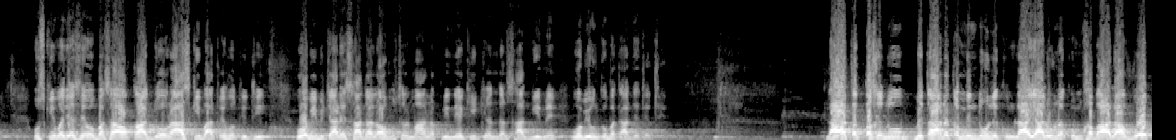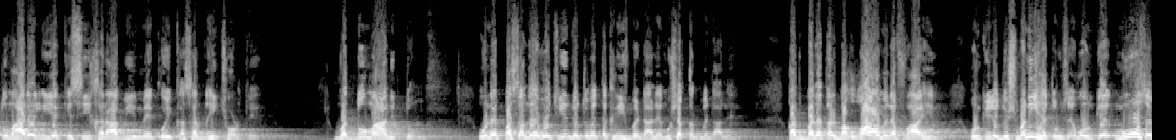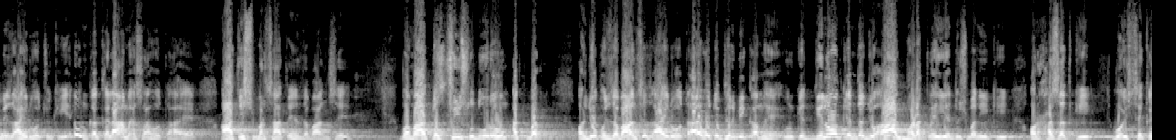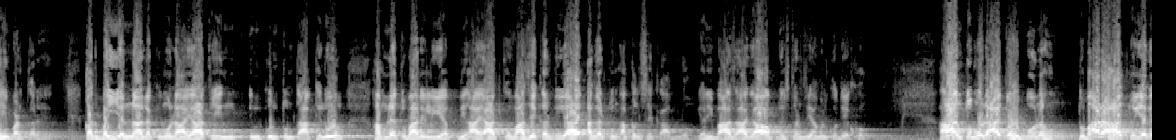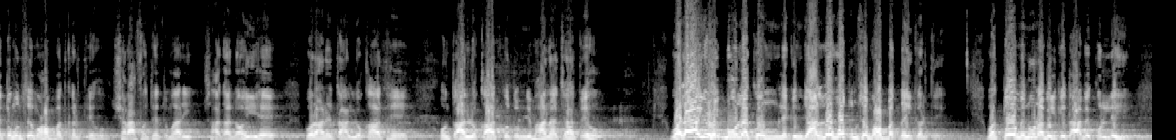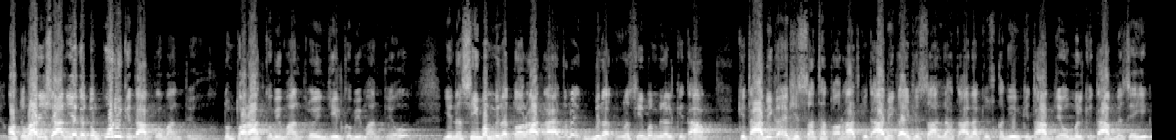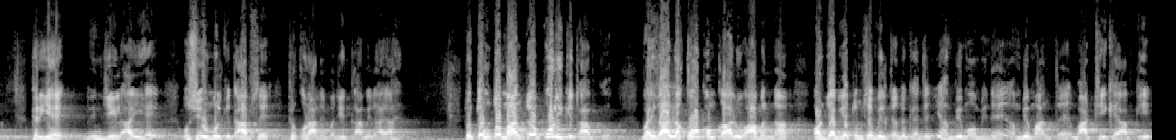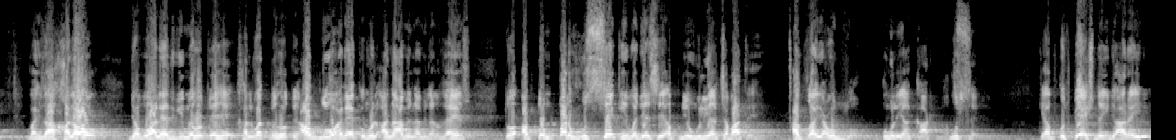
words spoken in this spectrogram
اس کی وجہ سے وہ بسا اوقات جو راز کی باتیں ہوتی تھیں وہ بھی بیچارے سادہ لوہ مسلمان اپنی نیکی کے اندر سادگی میں وہ بھی ان کو بتا دیتے تھے۔ لا تتخذوا بطانتم من دونکم، لا یالونکم خبالا، وہ تمہارے لیے کسی خرابی میں کوئی کسر نہیں چھوڑتے۔ ودو مانتم انہیں پسند ہے وہ چیز جو تمہیں تکلیف میں ڈالے، مشقت میں ڈالے۔ قد بدت البغضاء من افواہم ان کی جو دشمنی ہے تم سے، وہ ان کے منہوں سے بھی ظاہر ہو چکی ہے۔ ان کا کلام ایسا ہوتا ہے، آتش برساتے ہیں زبان سے۔ وما تخفی صدورہم اکبر۔ اور جو کچھ زبان سے ظاہر ہوتا ہے، وہ تو پھر بھی کم ہے۔ ان کے دلوں کے اندر جو آگ بھڑک رہی ہے دشمنی کی اور حسد کی، وہ اس سے کہیں بڑھ کر ہے۔ قد بینا لکم الایات ان کن تم تاقلون ہم نے تمہارے لیے اپنی آیات کو واضح کر دیا ہے، اگر تم عقل سے کام لو۔ یعنی بعض آ جاؤ، اپنے اس طرز عمل کو دیکھو۔ ہاں تم الائے تو حبو نہ ہوں تمہارا حال تو یہ کہ تم ان سے محبت کرتے ہو۔ شرافت ہے تمہاری، سادہ نوئی ہے، پرانے تعلقات ہیں، ان تعلقات کو تم نبھانا چاہتے ہو۔ ولا يحبونکم لیکن جان لو، وہ تم سے محبت نہیں کرتے۔ وہ تو منون ابل کتاب کل ہی اور تمہاری شان یہ کہ تم پوری کتاب کو مانتے ہو۔ تم تورات کو بھی مانتے ہو، انجیل کو بھی مانتے ہو۔ یہ نصیبم من تورات آیا تھا نا نصیبم من الکتاب۔ کتاب ہی کا ایک حصہ تھا، تورات کتاب ہی کا ایک حصہ۔ اللہ تعالیٰ کی اس قدیم کتاب جو ام الکتاب میں سے ہی پھر یہ انجیل آئی ہے، اسی ام الکتاب سے پھر قرآن مجید کامل آیا ہے۔ تو تم تو مانتے ہو پوری کتاب کو۔ وحضا لقو کم کالو آبنا اور جب یہ تم سے ملتے ہیں تو کہتے ہیں جی ہم بھی مومن ہیں، ہم بھی مانتے ہیں، بات ٹھیک ہے آپ کی۔ وحضا خلو جب وہ علیحدگی میں ہوتے ہیں، خلوت میں ہوتے ہیں ابدو علیکم الانام من الغیث تو اب تم پر غصے کی وجہ سے اپنی انگلیاں چباتے ہیں۔ افزا یا انگلیاں کاٹنا، غصے۔ کہ اب کچھ پیش نہیں جا رہی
